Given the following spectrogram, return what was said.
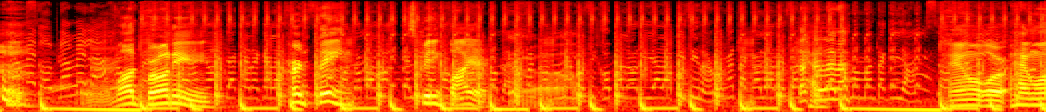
what brownie? Her thing, spitting fire. Uh, hangover, hangover.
